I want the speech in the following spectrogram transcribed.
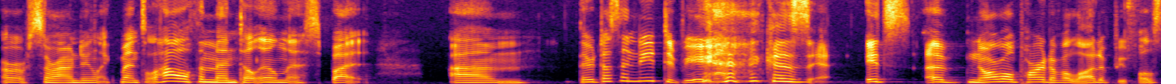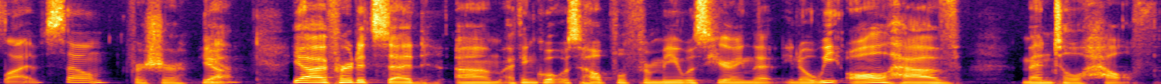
or surrounding like mental health and mental illness, but um, there doesn't need to be because it's a normal part of a lot of people's lives. So for sure, yeah, yeah, yeah I've heard it said. Um, I think what was helpful for me was hearing that you know we all have mental health.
